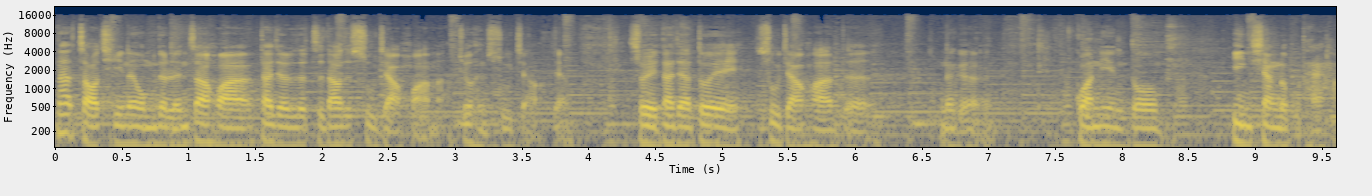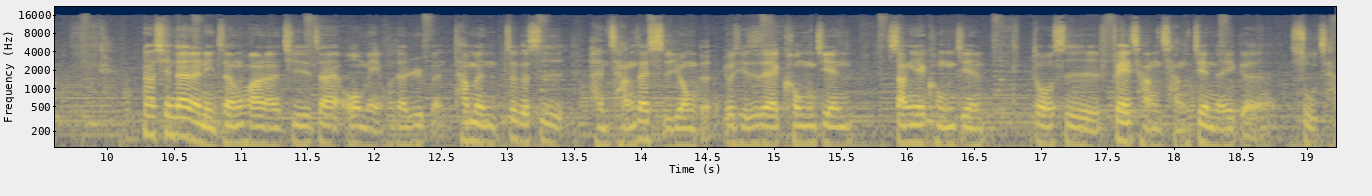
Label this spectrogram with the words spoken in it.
那早期呢，我们的人造花大家都知道是塑胶花嘛，就很塑胶这样，所以大家对塑胶花的那个观念都印象都不太好。那现在的拟真花呢，其实在欧美或在日本，他们这个是很常在使用的，尤其是在空间、商业空间都是非常常见的一个素材。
